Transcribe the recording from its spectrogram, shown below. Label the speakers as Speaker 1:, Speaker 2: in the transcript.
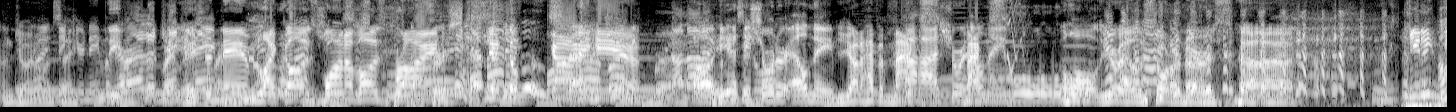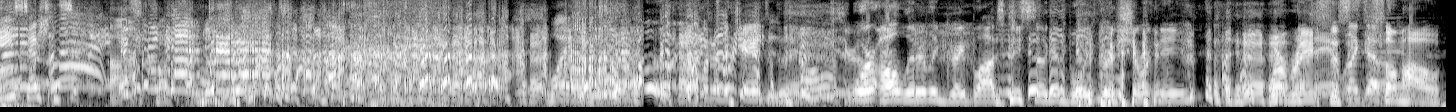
Speaker 1: I'm joining
Speaker 2: Right,
Speaker 1: one
Speaker 2: make
Speaker 1: second.
Speaker 2: your name a
Speaker 3: Leave.
Speaker 4: Make
Speaker 2: right,
Speaker 4: your name
Speaker 5: name like us, one of us, Brian. Get the f out of here.
Speaker 4: No, no,
Speaker 2: Oh, he has a shorter. L name.
Speaker 5: You gotta have a max.
Speaker 2: Haha, short
Speaker 5: max.
Speaker 2: L name.
Speaker 5: Oh, your L is shorter than hers. Uh,
Speaker 2: Getting these sessions. What are the chances. We're all literally great blobs, and he's still getting bullied for a short name.
Speaker 5: we're racist
Speaker 4: we go.
Speaker 5: somehow.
